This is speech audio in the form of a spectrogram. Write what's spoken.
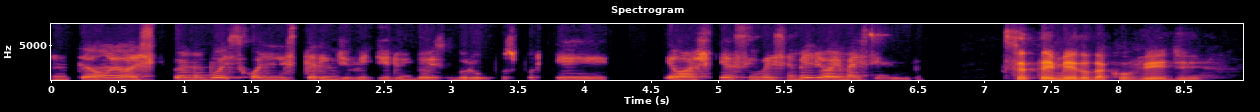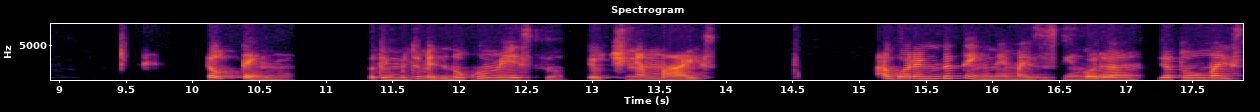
Então, eu acho que foi uma boa escolha eles terem dividido em dois grupos, porque eu acho que assim vai ser melhor e mais seguro. Você tem medo da Covid? Eu tenho. Eu tenho muito medo. No começo, eu tinha mais. Agora ainda tenho, né? Mas assim, agora já tô mais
